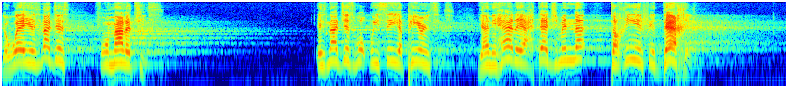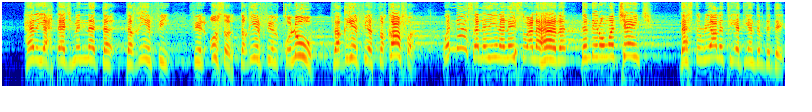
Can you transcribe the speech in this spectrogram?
The way is not just formalities. It's not just what we see appearances. يعني هذا يحتاج منا تغيير في الداخل. هذا يحتاج منا تغيير في في الأسر، تغيير في القلوب، تغيير في الثقافة. والناس الذين ليسوا على هذا then they don't want change. That's the reality at the end of the day.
